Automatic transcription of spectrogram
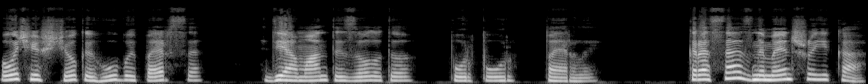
очі, щоки, губи, перса, діаманти, золото, пурпур, перли, краса з не меншої К,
